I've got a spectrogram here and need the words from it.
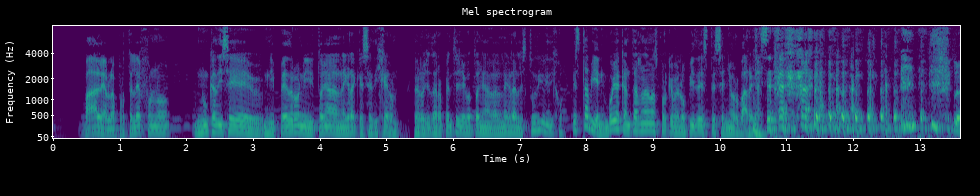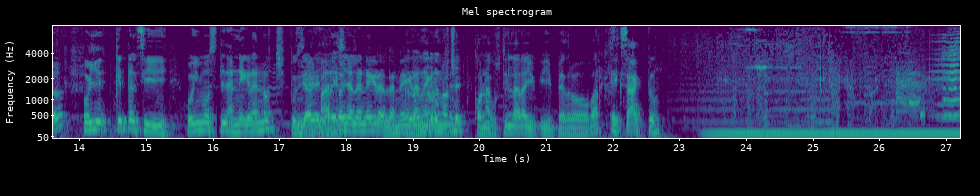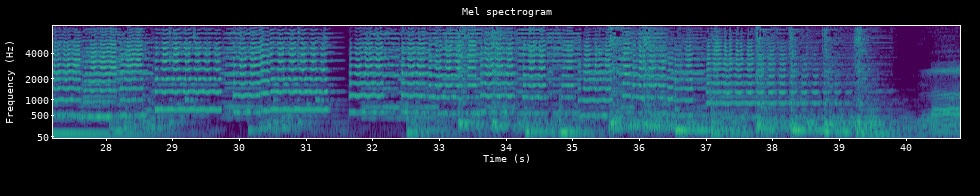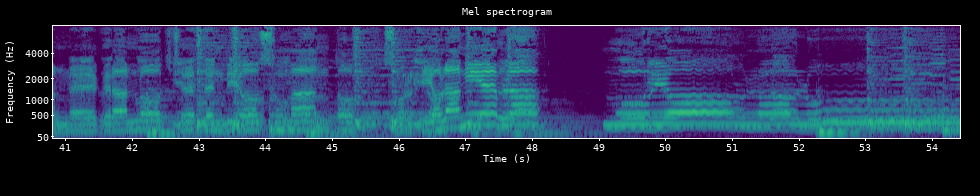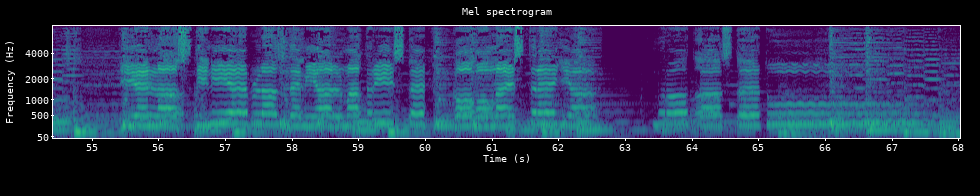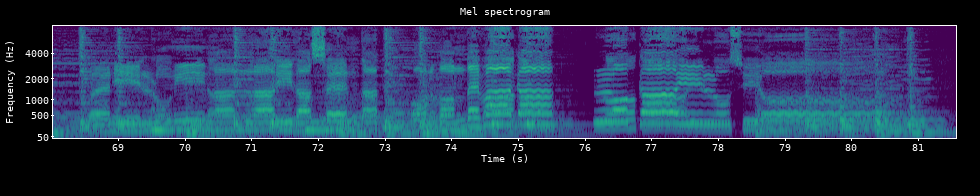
Vale, habla por teléfono. Nunca dice ni Pedro ni Toña la Negra que se dijeron. Pero de repente llegó Toña la Negra al estudio y dijo, está bien, voy a cantar nada más porque me lo pide este señor Vargas. ¿No? Oye, ¿qué tal si oímos La Negra Noche? Pues ya de la Toña la Negra, La Negra, la Negra Noche con Agustín Lara y, y Pedro Vargas. Exacto. Negra noche tendió su manto, surgió la niebla, murió la luz. Y en las tinieblas de mi alma triste, como una estrella, brotaste tú. Ven, ilumina la herida senda por donde vaga loca ilusión.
